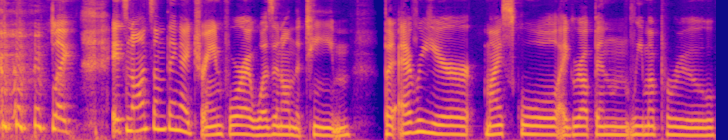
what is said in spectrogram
like, it's not something I trained for. I wasn't on the team. But every year, my school, I grew up in Lima, Peru.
